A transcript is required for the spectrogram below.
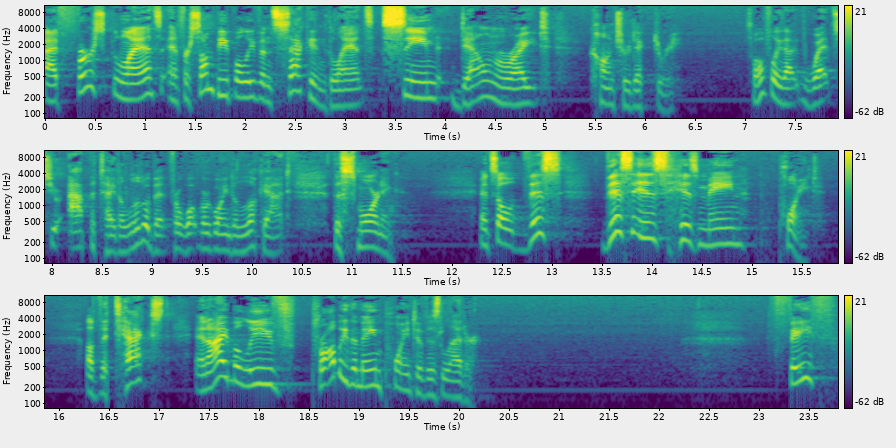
at first glance, and for some people even second glance, seem downright contradictory. So hopefully that whets your appetite a little bit for what we're going to look at this morning. And so this, this is his main point of the text, and I believe probably the main point of his letter. Faith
